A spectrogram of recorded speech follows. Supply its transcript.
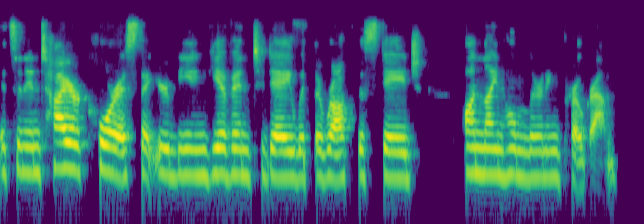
It's an entire course that you're being given today with the Rock the Stage online home learning program.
